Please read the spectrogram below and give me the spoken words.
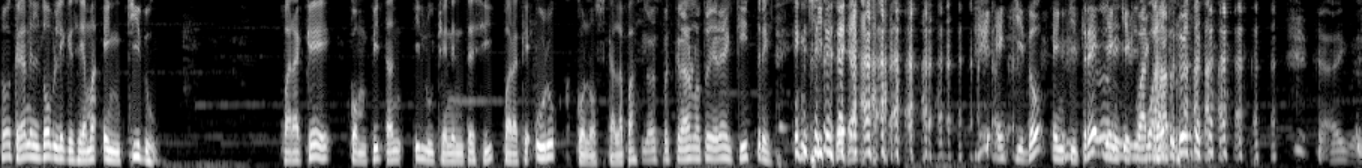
No, crean el doble que se llama Enkidu. Para que compitan y luchen entre sí para que Uruk conozca la paz. Y luego después crearon otro y era en Quitre. Enki 2, Enki 3 y Enki 4. Ay, güey.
